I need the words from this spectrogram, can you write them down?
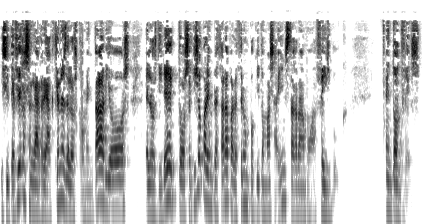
y si te fijas en las reacciones de los comentarios, en los directos, se quiso para empezar a parecer un poquito más a Instagram o a Facebook. Entonces,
